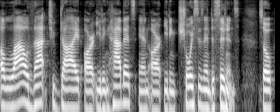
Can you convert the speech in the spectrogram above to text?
allow that to guide our eating habits and our eating choices and decisions. So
